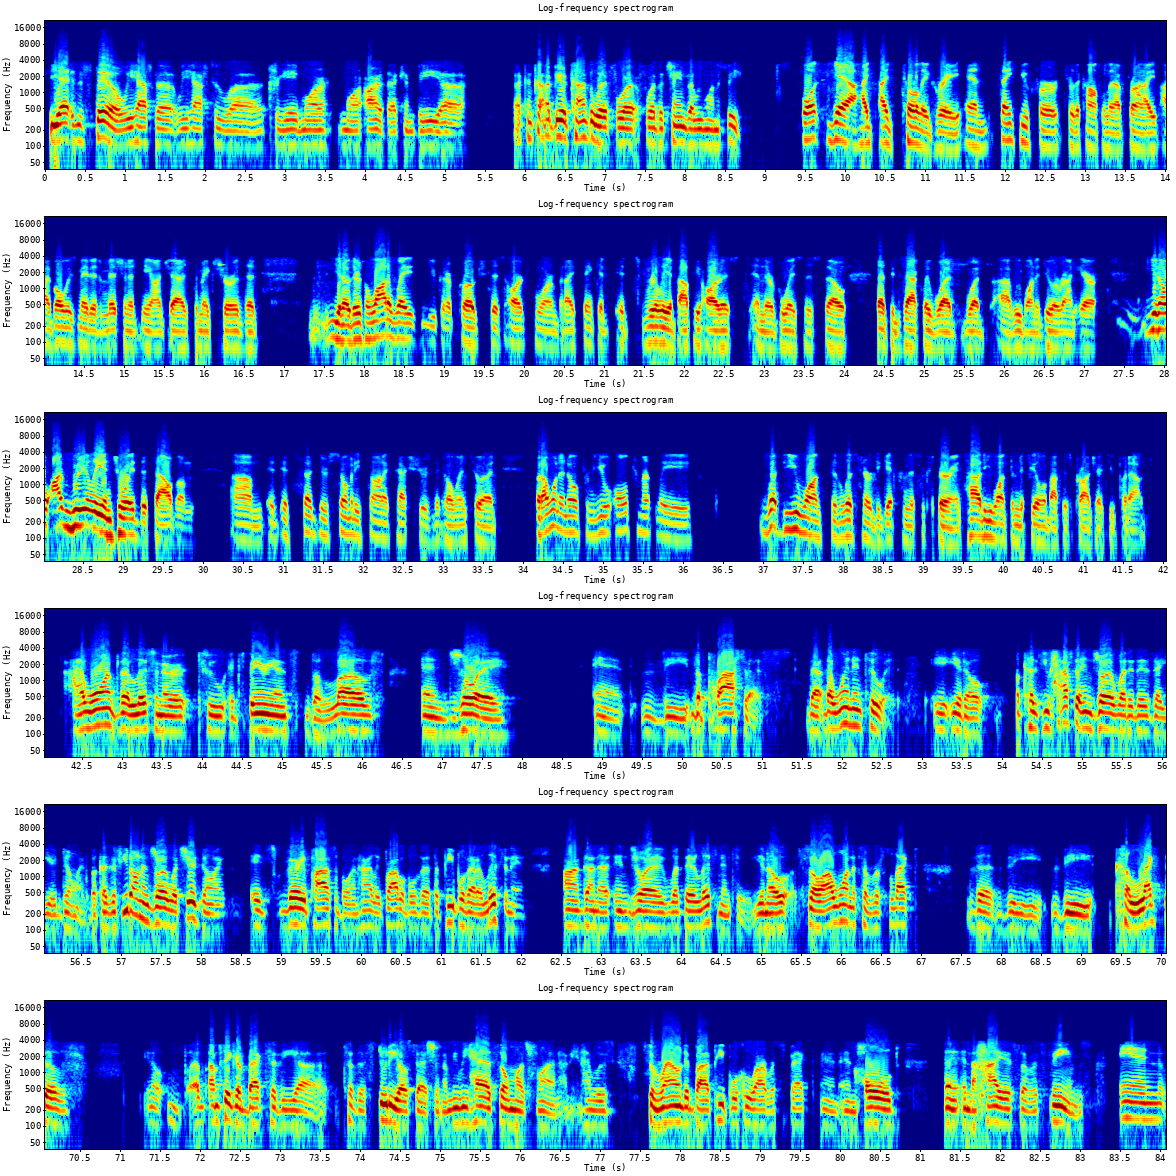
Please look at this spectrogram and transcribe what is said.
yet and still we have to we have to uh create more more art that can be uh that can kind of be a conduit for for the change that we want to see. Well yeah i i totally agree and thank you for for the compliment up front. I i've always made it a mission at neon jazz to make sure that you know there's a lot of ways that you can approach this art form but i think it it's really about the artists and their voices so that's exactly what what uh, we want to do around here you know, I really enjoyed this album. Um, it, it's said there's so many sonic textures that go into it, but I want to know from you ultimately, what do you want the listener to get from this experience? How do you want them to feel about this project you put out? I want the listener to experience the love and joy and the the process that that went into it. You know, because you have to enjoy what it is that you're doing. Because if you don't enjoy what you're doing, it's very possible and highly probable that the people that are listening aren't going to enjoy what they're listening to, you know? So I wanted to reflect the, the, the collective, you know, I'm thinking back to the, uh, to the studio session. I mean, we had so much fun. I mean, I was surrounded by people who I respect and, and hold in, in the highest of esteems and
